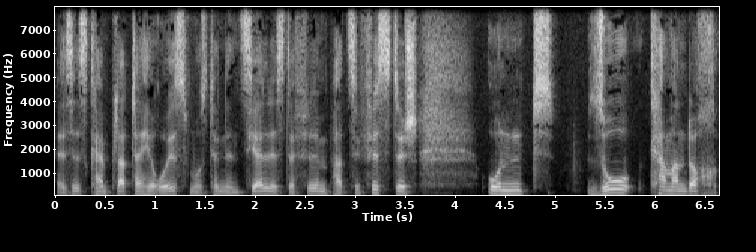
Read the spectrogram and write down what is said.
Es ist kein platter Heroismus. Tendenziell ist der Film pazifistisch. Und so kann man doch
